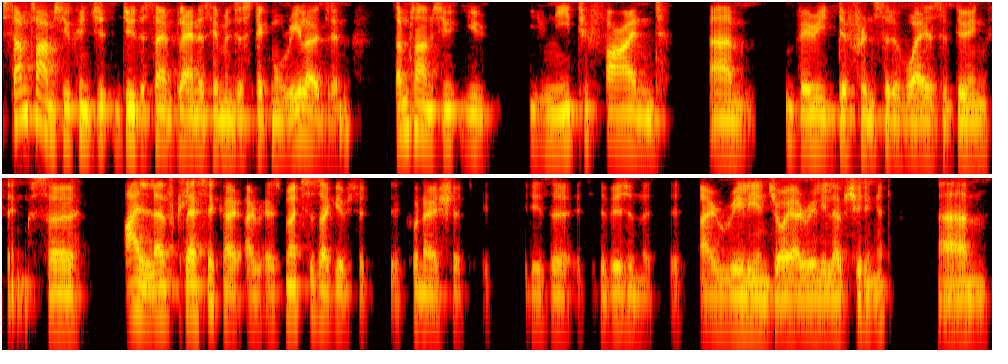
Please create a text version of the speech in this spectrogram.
sometimes you can do the same plan as him and just stick more reloads in. Sometimes you you you need to find um, very different sort of ways of doing things. So I love classic. I, I as much as I give shit Cornet shit, it, it is a it's a division that, that I really enjoy. I really love shooting it. Um,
